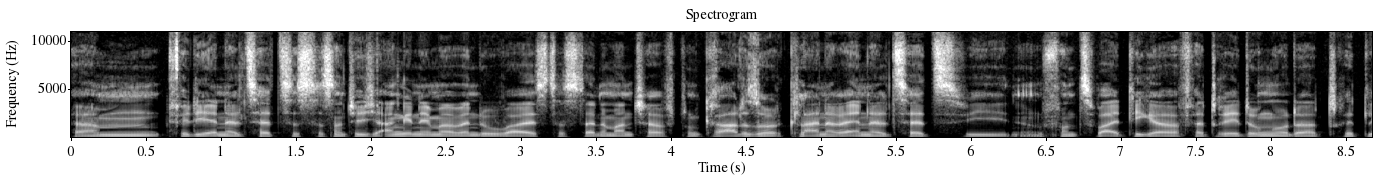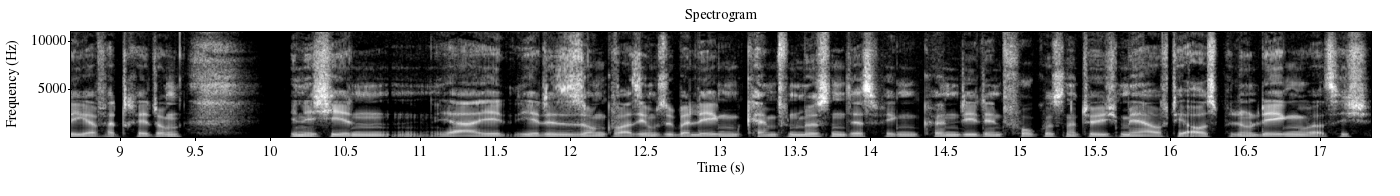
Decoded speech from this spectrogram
Ähm, für die NLZs ist das natürlich angenehmer, wenn du weißt, dass deine Mannschaft und gerade so kleinere NLZs wie von Zweitliga-Vertretung oder Drittliga-Vertretung, die nicht jeden, ja, jede Saison quasi ums Überlegen kämpfen müssen. Deswegen können die den Fokus natürlich mehr auf die Ausbildung legen, was ich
